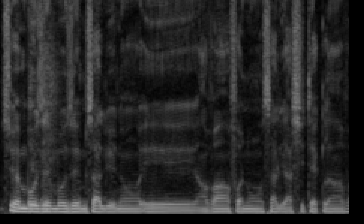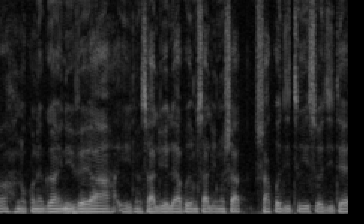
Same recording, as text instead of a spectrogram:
Monsieur Mboze, Mboze, je salue nous et avant, faut nous saluer l'architecte là avant. Nous connaissons grand univers et nous saluons là après, nous saluons nous chaque, chaque auditrice, auditeur.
